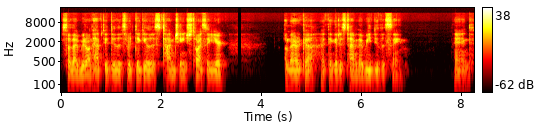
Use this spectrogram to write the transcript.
so that we don't have to do this ridiculous time change twice a year. America, I think it is time that we do the same. And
